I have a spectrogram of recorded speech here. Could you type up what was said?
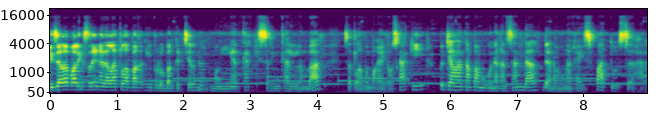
Gejala paling sering adalah telapak kaki berlubang kecil mengingat kaki sering kali lembab setelah memakai kaos kaki, berjalan tanpa menggunakan sandal, dan memakai sepatu sehari.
